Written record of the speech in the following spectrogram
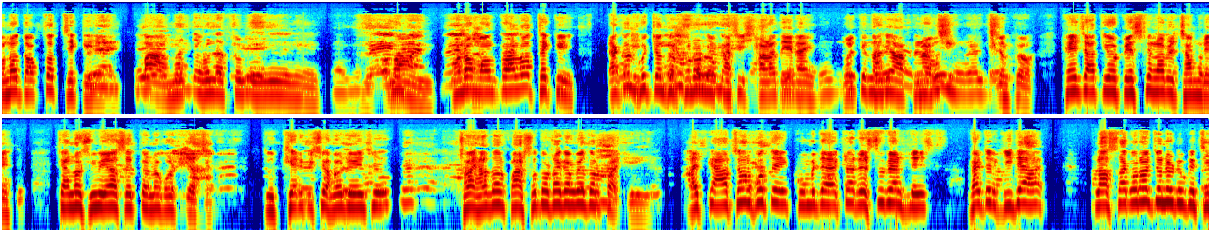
কোন দপ্তর থেকে বা কোন মন্ত্রণালয় থেকে এখন পর্যন্ত কোন লোক আসি সাড়া দিয়ে নাই। বলতে না আপনারা পর্যন্ত জাতীয় প্রেস ক্লাবের সামনে কেন শুয়ে আছে কেন বসে আছে? দুঃখের বিষয় হয়ে রয়েছে ছয় হাজার পাঁচশত টাকা বেতন পায়। আজকে আসার পথে কুমিল্লা একটা রেস্টুরেন্টে ফ্যাটের গিদা রাস্তা করার জন্য ঢুকেছি।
